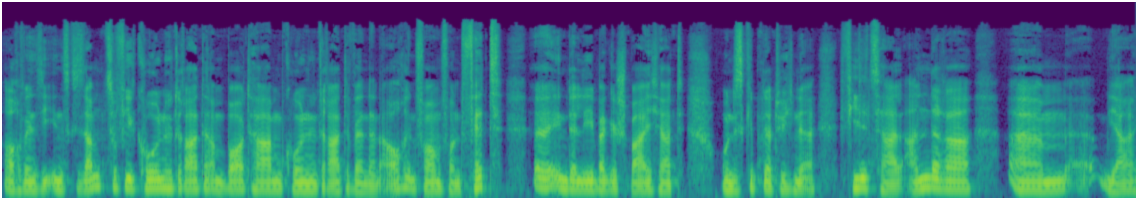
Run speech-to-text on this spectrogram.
auch wenn sie insgesamt zu viel Kohlenhydrate an Bord haben. Kohlenhydrate werden dann auch in Form von Fett äh, in der Leber gespeichert. Und es gibt natürlich eine Vielzahl anderer ähm, ja,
